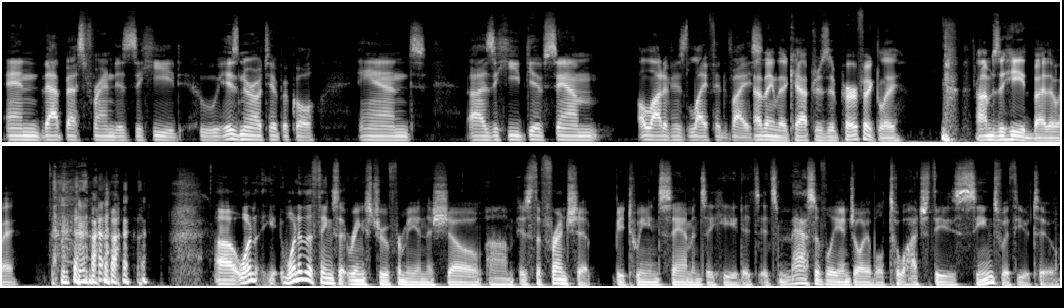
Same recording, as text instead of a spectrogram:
And that best friend is Zahid, who is neurotypical. And uh, Zahid gives Sam a lot of his life advice. I think that captures it perfectly. I'm Zahid, by the way. uh, one one of the things that rings true for me in this show um, is the friendship between Sam and Zahid. It's it's massively enjoyable to watch these scenes with you two.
